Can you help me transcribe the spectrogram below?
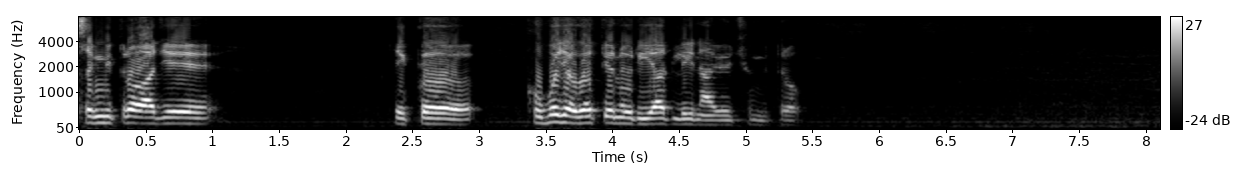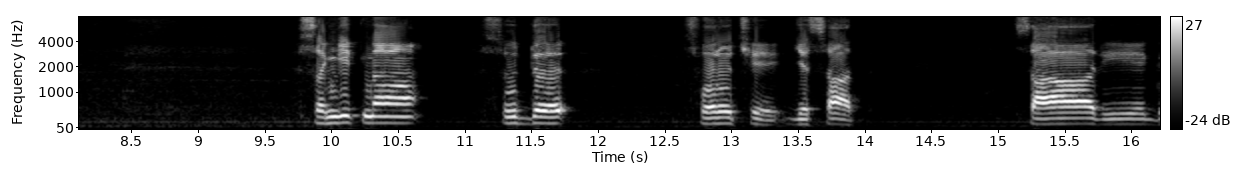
દર્શક મિત્રો, આજે એક ખૂબ જ અગત્યનો રિયાદ લઈને આવ્યો છું મિત્રો. સંગીતના શુદ્ધ સ્વરો છે જે સાત. સા રે ગ,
